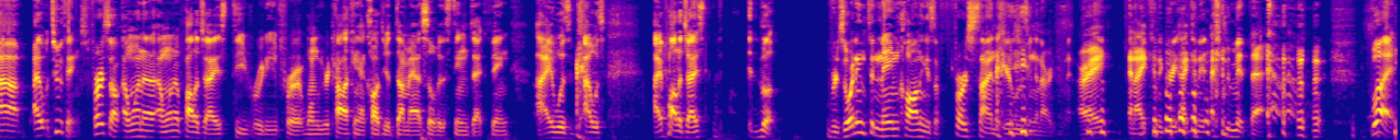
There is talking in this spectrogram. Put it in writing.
Uh, I, two things. First off, I want to I want to apologize to you, Rudy, for when we were talking. I called you a dumbass over the Steam Deck thing. I was I was I apologize. Look, resorting to name calling is a first sign that you're losing an argument. All right, and I can agree. I can I can admit that. but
